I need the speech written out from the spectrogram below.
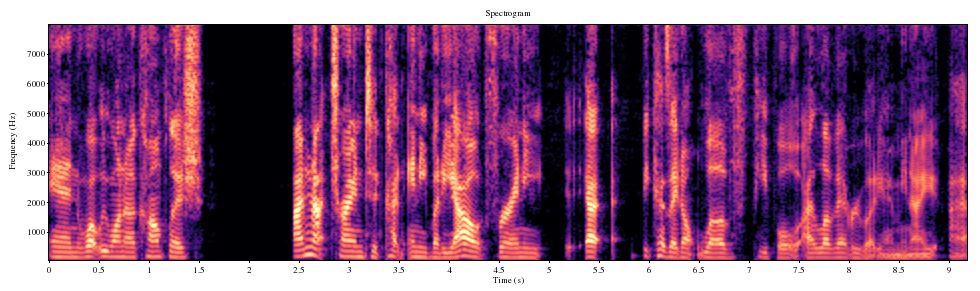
and what we want to accomplish, I'm not trying to cut anybody out for any uh, because I don't love people. I love everybody. I mean, I, I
